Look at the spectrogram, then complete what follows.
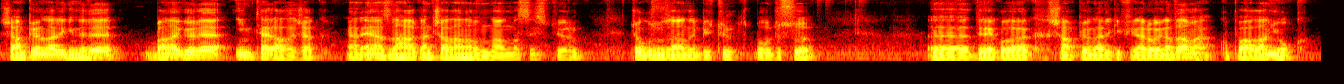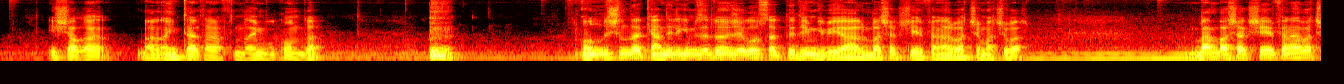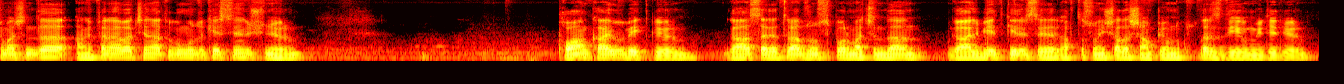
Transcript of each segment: Şampiyonlar Ligi'nde de bana göre Inter alacak. Yani en azından Hakan Çalhanoğlu'nun almasını istiyorum. Çok uzun zamandır bir Türk futbolcusu e, direkt olarak Şampiyonlar Ligi finali oynadı ama kupa alan yok. İnşallah ben Inter tarafındayım bu konuda. Onun dışında kendi ligimize dönecek olsak dediğim gibi yarın Başakşehir Fenerbahçe maçı var. Ben Başakşehir Fenerbahçe maçında hani Fenerbahçe'nin artık umudu kestiğini düşünüyorum. Puan kaybı bekliyorum. Galatasaray Trabzonspor maçından galibiyet gelirse hafta sonu inşallah şampiyonluk kutlarız diye ümit ediyorum.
